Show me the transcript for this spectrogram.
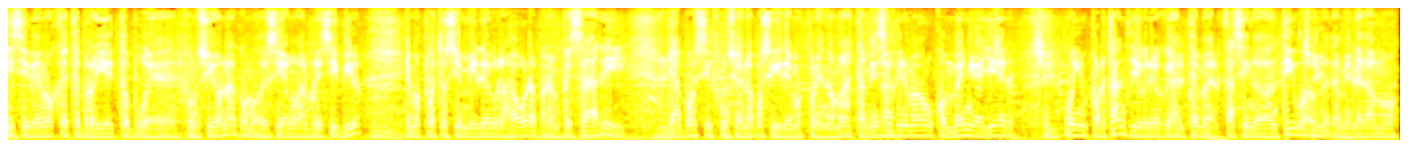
Y si vemos que este proyecto pues funciona, como decíamos al principio, mm. hemos puesto 100.000 euros ahora para empezar y ya pues si funciona pues seguiremos poniendo más. También se firmaba un convenio ayer muy importante, yo creo que es el tema del casino de Antigua, donde también le damos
